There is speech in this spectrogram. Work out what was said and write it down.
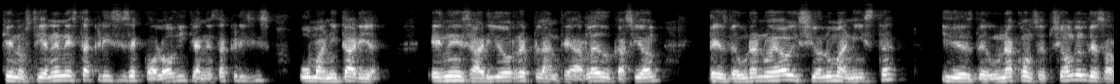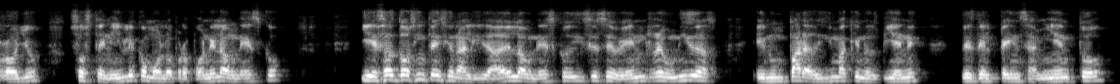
que nos tiene en esta crisis ecológica, en esta crisis humanitaria. Es necesario replantear la educación desde una nueva visión humanista y desde una concepción del desarrollo sostenible como lo propone la UNESCO y esas dos intencionalidades, la UNESCO dice, se ven reunidas en un paradigma que nos viene desde el pensamiento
